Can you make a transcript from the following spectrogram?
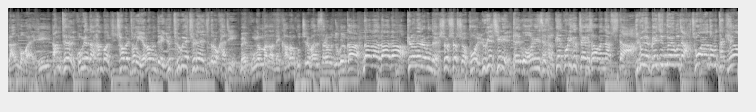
란 먹어야지. 암튼 공연당 한번 추첨을 통해 여러분들의 유튜브에 출연해 주도록 하지. 매 공연마다 내 가방 굿즈를 받을 사람은 누굴까? 나 나 나 나. 그럼 여러분들 쇼쇼쇼. 9월 6일 7일. 대구 어린이 세상 꾀꼬리 극장에서 만납시다. 이번엔 매진도 해보자. 좋아요도 부탁해요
